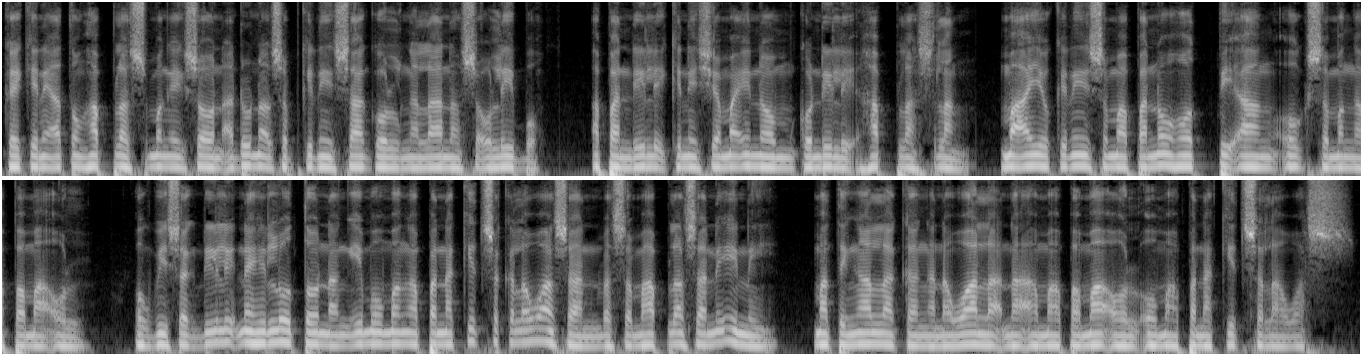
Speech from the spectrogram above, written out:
Kay kini atong haplas mga igsoon aduna sab kini sagol nga lana sa olibo. Apan dili kini siya mainom kun dili haplas lang. Maayo kini sa mapanuhot piang og sa mga pamaol. Og bisag dili na hiluton ang imo mga panakit sa kalawasan basta mahaplasan niini, matingala ka nga nawala na ang mapamaol o mapanakit sa lawas.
